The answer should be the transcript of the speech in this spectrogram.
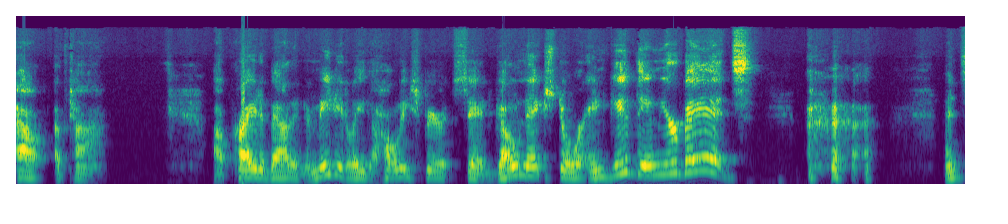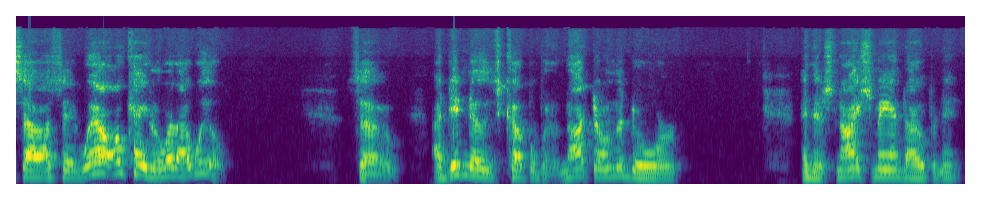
out of time. I prayed about it, and immediately the Holy Spirit said, Go next door and give them your beds. and so I said, Well, okay, Lord, I will. So I didn't know this couple, but I knocked on the door and this nice man to open it.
